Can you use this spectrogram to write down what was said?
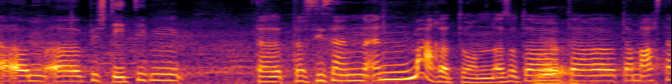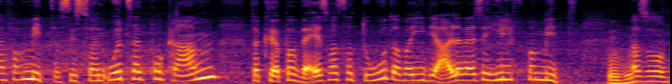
ähm, äh, bestätigen, da, das ist ein, ein Marathon. Also da, ja. da, da machst du einfach mit. Das ist so ein Uhrzeitprogramm. Der Körper weiß, was er tut, aber idealerweise hilft man mit. Mhm. Also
